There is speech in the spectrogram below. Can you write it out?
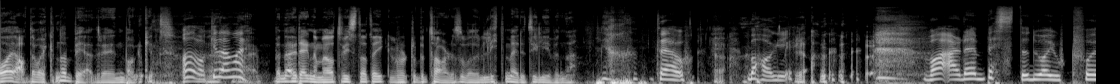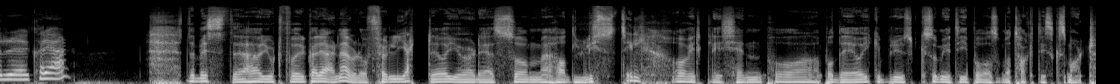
Å ja, det var ikke noe bedre enn banken. Å, det var ikke det, nei. Men jeg regna med at hvis jeg ikke klarte å betale, så var det litt mer tilgivende. Det er jo Ja. behagelig. Ja. Hva er det beste du har gjort for eh, karrieren? Det beste jeg har gjort for karrieren, er vel å følge hjertet og gjøre det som jeg hadde lyst til, og virkelig kjenne på, på det, og ikke bruke så mye tid på hva som var taktisk smart.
